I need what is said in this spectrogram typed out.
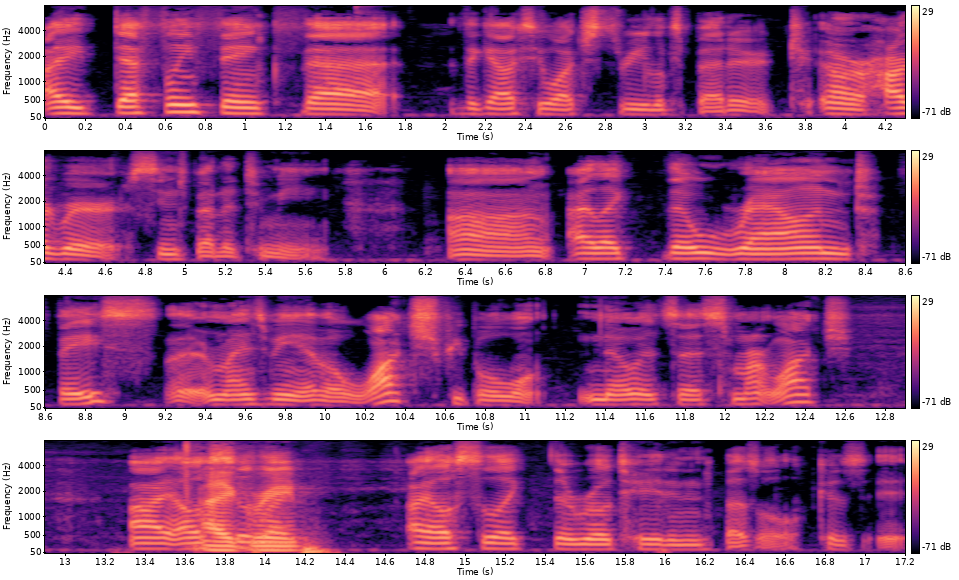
I definitely think that the Galaxy Watch 3 looks better, to, or hardware seems better to me. Um, I like the round face. It reminds me of a watch. People won't know it's a smartwatch. I also I agree. Like, I also like the rotating bezel because it,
